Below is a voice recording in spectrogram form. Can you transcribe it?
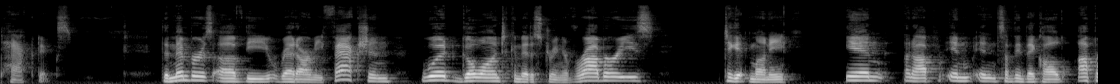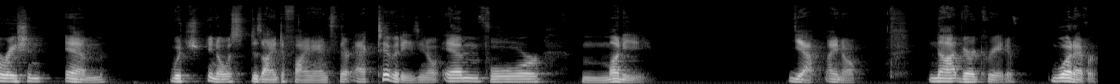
tactics. The members of the Red Army faction would go on to commit a string of robberies to get money in an op- in, in something they called Operation M, which you know was designed to finance their activities. You know, M for money, yeah, I know. Not very creative. Whatever.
